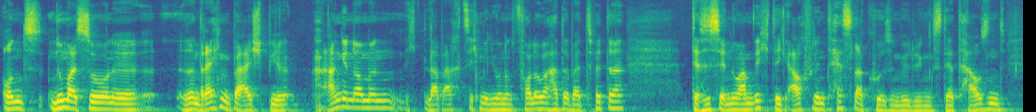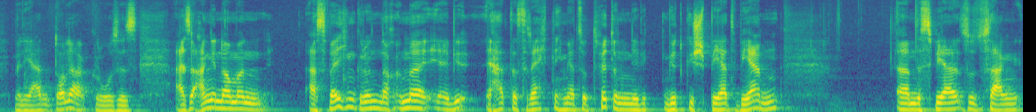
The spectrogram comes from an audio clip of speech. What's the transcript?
Und nur mal so eine, ein Rechenbeispiel. Angenommen, ich glaube 80 Millionen Follower hat er bei Twitter. Das ist enorm wichtig, auch für den Tesla-Kurs im Übrigen, der 1000 Milliarden Dollar groß ist. Also angenommen, aus welchen Gründen auch immer, er, er hat das Recht nicht mehr zu twittern und er wird gesperrt werden. Ähm, das wäre sozusagen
